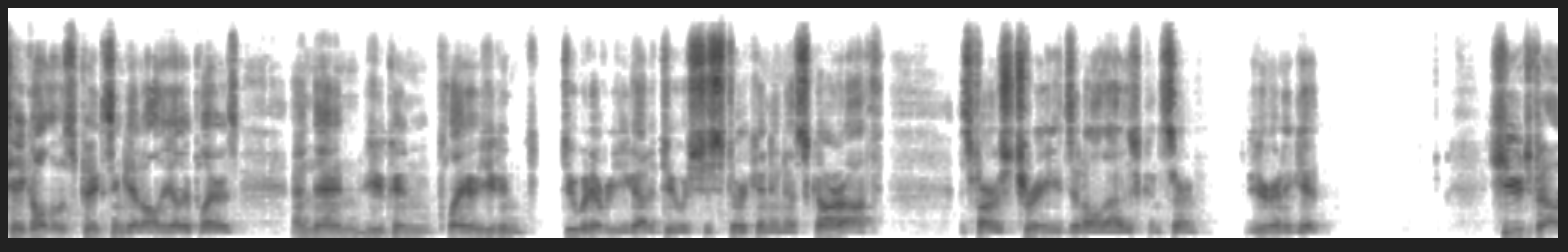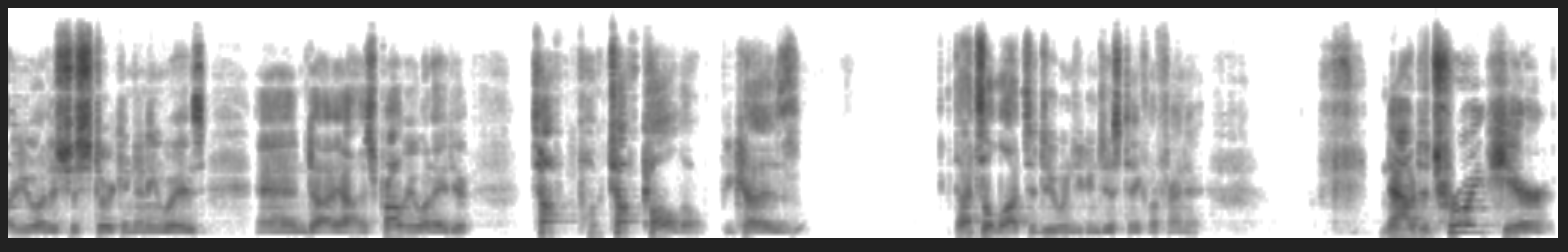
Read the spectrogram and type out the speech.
Take all those picks and get all the other players, and then you can play, you can do whatever you got to do with Shesterkin and Askarov as far as trades and all that is concerned. You're going to get huge value out of Shesterkin anyways, and uh, yeah, that's probably what I do. Tough, tough call though, because that's a lot to do when you can just take Lafreniere. Now Detroit here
